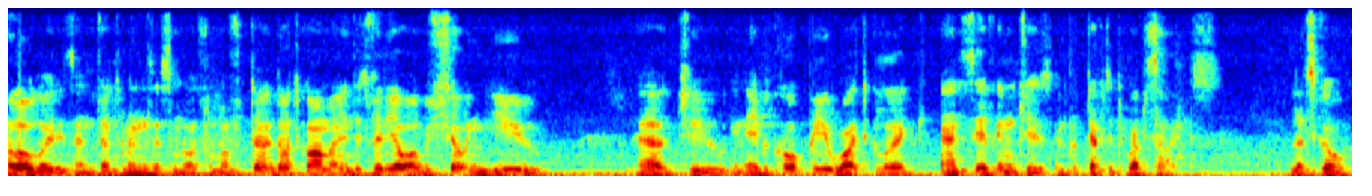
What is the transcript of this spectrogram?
Hello ladies and gentlemen, it's Mrad from After.com and in this video I'll be showing you how to enable copy, right click and save images in protected websites. Let's go.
